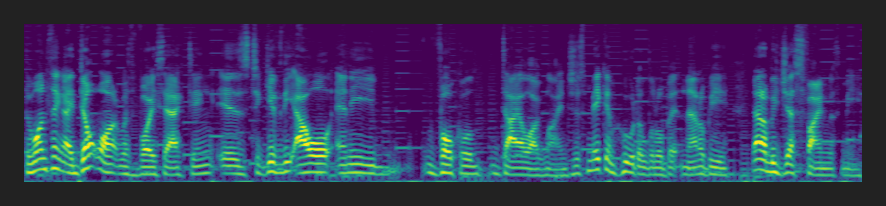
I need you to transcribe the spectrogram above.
The one thing I don't want with voice acting is to give the owl any vocal dialogue lines. Just make him hoot a little bit, and that'll be, that'll be just fine with me.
